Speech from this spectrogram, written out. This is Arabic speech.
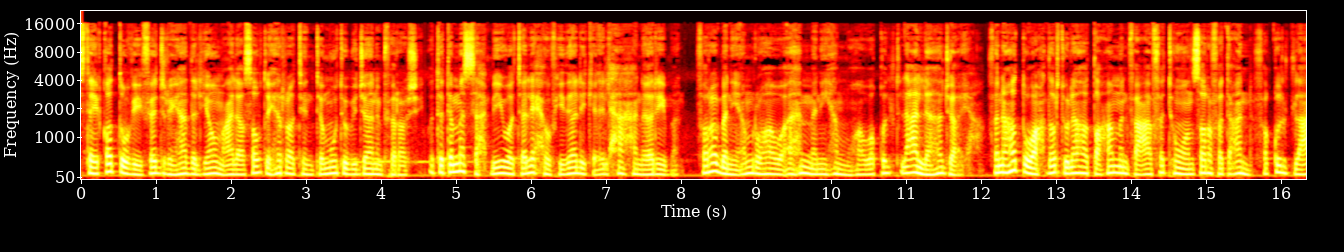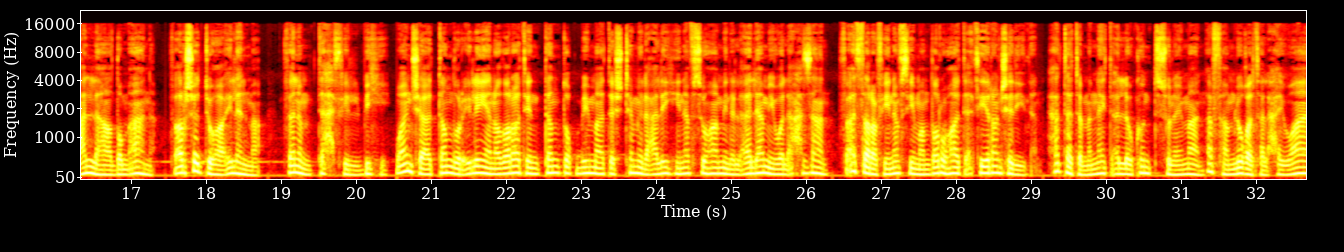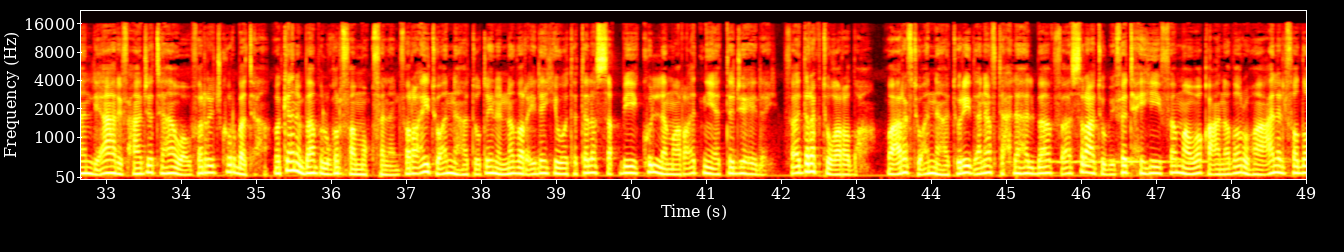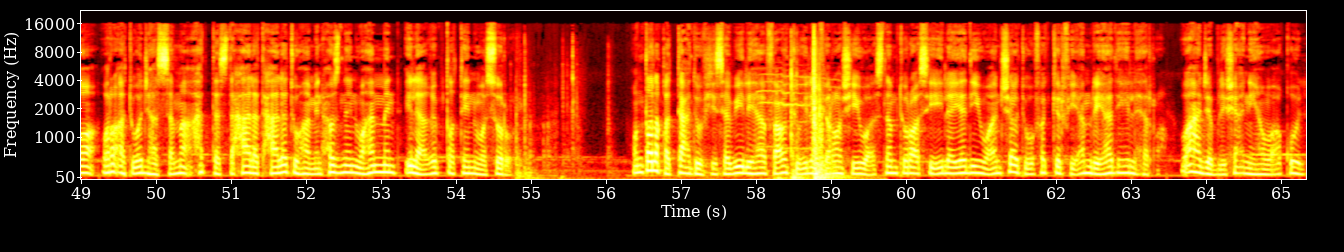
استيقظت في فجر هذا اليوم على صوت هرة تموت بجانب فراشي وتتمسح بي وتلح في ذلك إلحاحا غريبا. فرابني أمرها وأهمني همها وقلت لعلها جائعة. فنهضت وأحضرت لها طعاما فعافته وانصرفت عنه فقلت لعلها ظمآنة فأرشدتها إلى الماء. فلم تحفل به وأنشأت تنظر إلي نظرات تنطق بما تشتمل عليه نفسها من الآلام والأحزان فأثر في نفسي منظرها تأثيرا شديدا. حتى تمنيت أن لو كنت سليمان أفهم لغة الحيوان لأعرف حاجتها وأفرج كربتها. وكان باب الغرفة مقفلا فرأيت أنها تطين النظر إليه وتتلصق بي كلما رأتني أتجه إليه فأدركت غرضها. وعرفت أنها تريد أن أفتح لها الباب فأسرعت بفتحه فما وقع نظرها على الفضاء ورأت وجه السماء حتى استحالت حالتها من حزن وهم إلى غبطة وسرور وانطلقت تعدو في سبيلها فعدت إلى فراشي وأسلمت رأسي إلى يدي وأنشأت أفكر في أمر هذه الهرة. وأعجب لشأنها وأقول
